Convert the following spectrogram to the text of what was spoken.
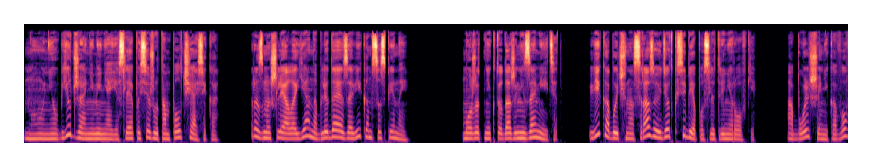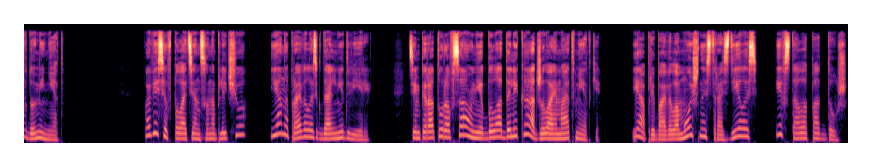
«Ну, не убьют же они меня, если я посижу там полчасика», — размышляла я, наблюдая за Виком со спины. «Может, никто даже не заметит. Вик обычно сразу идет к себе после тренировки а больше никого в доме нет. Повесив полотенце на плечо, я направилась к дальней двери. Температура в сауне была далека от желаемой отметки. Я прибавила мощность, разделась и встала под душ.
